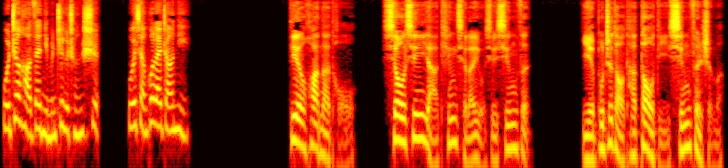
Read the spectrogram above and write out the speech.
我正好在你们这个城市，我想过来找你。电话那头，肖新雅听起来有些兴奋，也不知道她到底兴奋什么。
